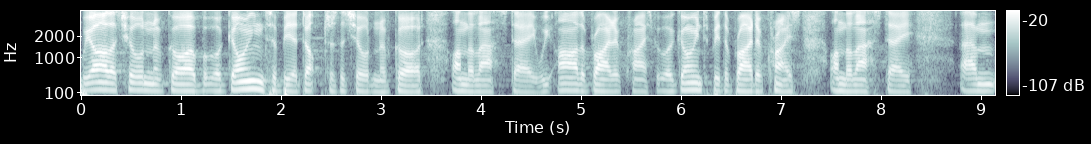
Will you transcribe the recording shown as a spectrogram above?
We are the children of God, but we're going to be adopted as the children of God on the last day. We are the bride of Christ, but we're going to be the bride of Christ on the last day. Um,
